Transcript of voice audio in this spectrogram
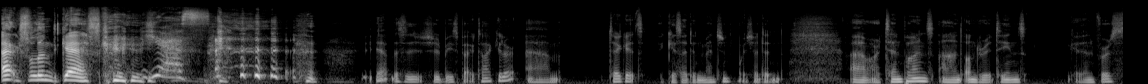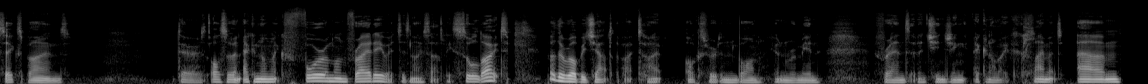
Excellent guess. Yes. yeah, this is, should be spectacular. Um, tickets, in case I didn't mention, which I didn't, um, are ten pounds, and under 18s get in for six pounds. There's also an economic forum on Friday, which is now sadly sold out, but there will be chat about how Oxford and Bonn can remain friends in a changing economic climate. Um,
